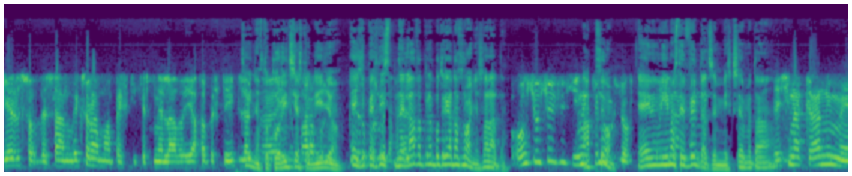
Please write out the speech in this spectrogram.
Girls of the Sun. Δεν ξέρω αν παίχτηκε και στην Ελλάδα ή αν θα παιχτεί. Τι είναι αυτό, κορίτσια στον ήλιο; Έχει παιχτεί στην Ελλάδα πριν από 30 χρόνια, 40. Όχι, όχι, όχι, όχι είναι Α, ποιο; καινούριο. Ε, είμαστε vintage εμείς, ξέρουμε τα. Έχει να κάνει με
